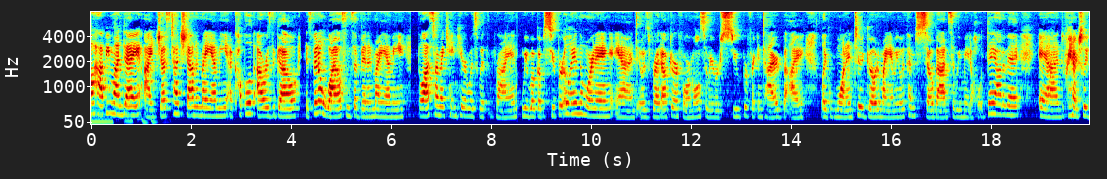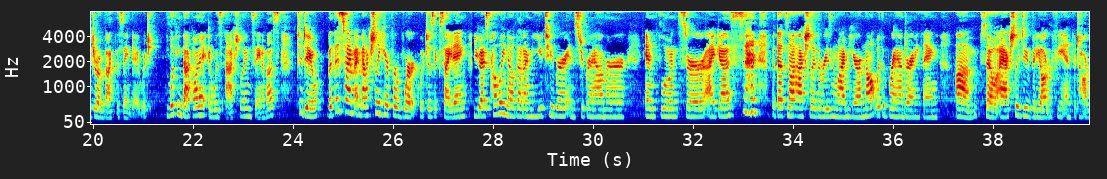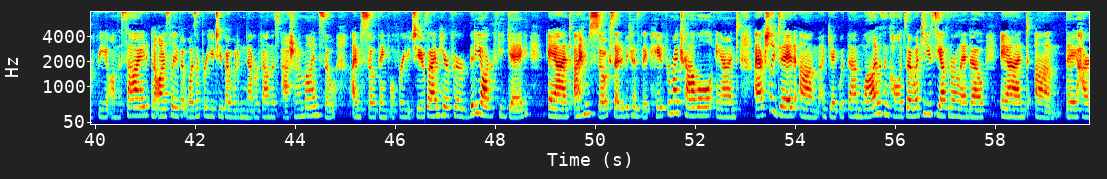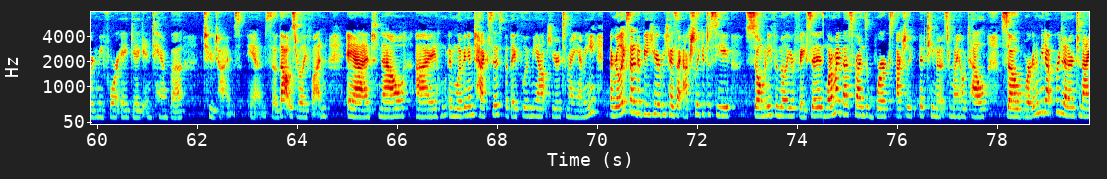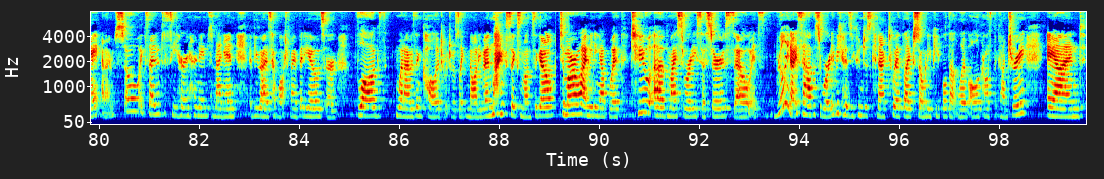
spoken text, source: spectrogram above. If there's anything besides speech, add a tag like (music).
y'all, happy Monday. I just touched down in Miami a couple of hours ago. It's been a while since I've been in Miami. The last time I came here was with Ryan. We woke up super early in the morning and it was right after our formal, so we were super freaking tired, but I like wanted to go to Miami with him so bad, so we made a whole day out of it and (laughs) we actually drove back the same day, which looking back on it, it was actually insane of us to do. But this time I'm actually here for work, which is exciting. You guys probably know that I'm a YouTuber, Instagrammer, influencer, I guess. (laughs) but that's not actually the reason why I'm here. I'm not with a brand or anything. Um, so I actually do videography and photography on the side. And honestly, if it wasn't for YouTube, I would have never found this passion of mine. So I'm so thankful for YouTube. So I'm here for a videography gig and (laughs) I'm so excited because they paid for my travel and I actually did um, a gig with them while I was in college. So I went to UCF in Orlando and um, they hired me for a gig in Tampa two times and so that was really fun and now I am living in Texas but they flew me out here to Miami. I'm really excited to be here because I actually get to see so many familiar faces. One of my best friends works actually 15 minutes from my hotel so we're gonna meet up for dinner tonight and I'm so excited to see her. Her name's Megan. If you guys have watched my videos or vlogs when I was in college, which was like not even (laughs) like six months ago. Tomorrow I'm meeting up with two of my sorority sisters, so it's really nice to have a sorority because you can just connect with like so many people that live all across the country and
